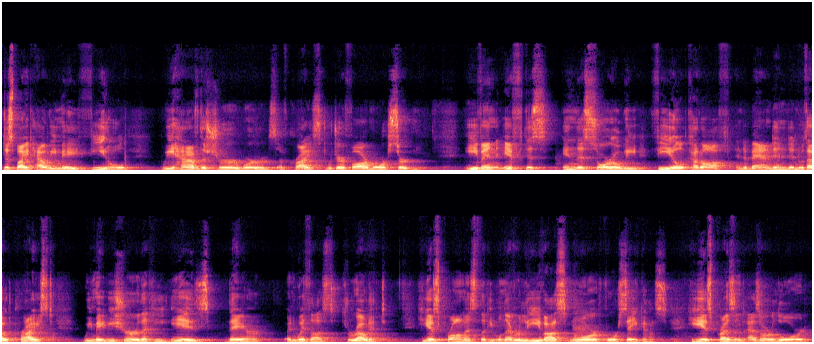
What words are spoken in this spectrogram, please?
Despite how we may feel, we have the sure words of Christ, which are far more certain. Even if this in this sorrow we feel cut off and abandoned and without Christ, we may be sure that He is there and with us throughout it. He has promised that He will never leave us nor forsake us. He is present as our Lord,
